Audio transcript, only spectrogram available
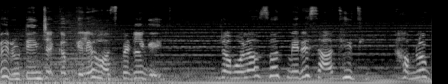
मैं रूटीन चेकअप के लिए हॉस्पिटल गई रमोला उस वक्त मेरे साथ ही थी। हम लोग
